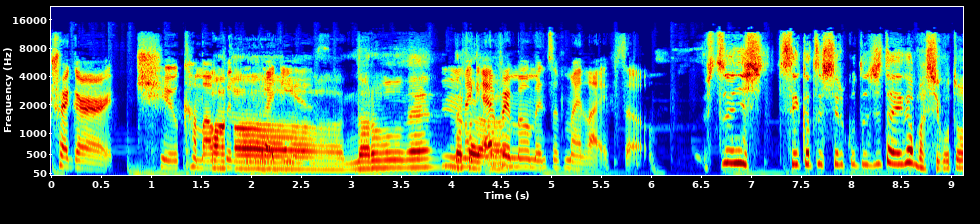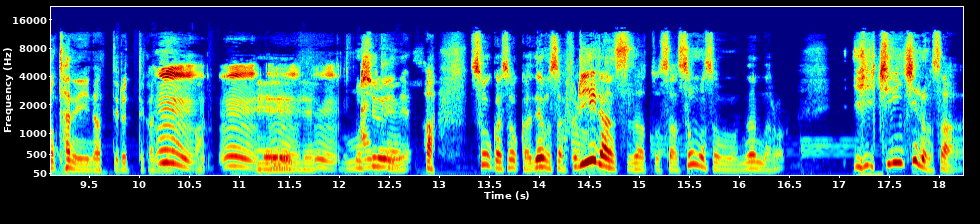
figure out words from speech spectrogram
trigger to come up with new ideas. なるほどね。Mm, like every ら、moments of my life. So 普通にし生活してること自体が、まあ仕事の種になってるって感じなの mm, か。mm, え mm, ー mm. 面白いね。あ、そうかそうか。でもさ、フリーランスだとさ、そもそもなんだろう。一日のさ、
